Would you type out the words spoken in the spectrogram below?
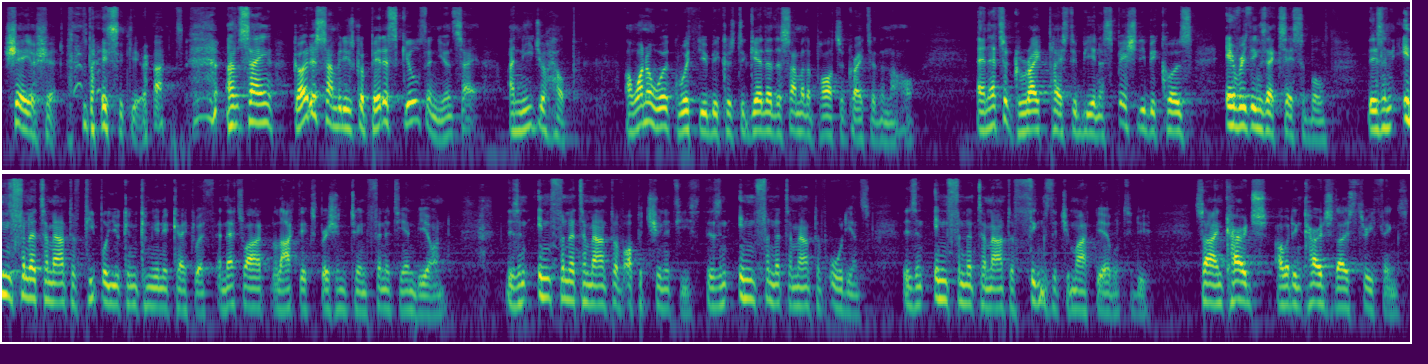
share your shit, basically, right? I'm saying go to somebody who's got better skills than you and say, I need your help. I want to work with you because together the sum of the parts are greater than the whole. And that's a great place to be in, especially because everything's accessible. There's an infinite amount of people you can communicate with, and that's why I like the expression to infinity and beyond. There's an infinite amount of opportunities. There's an infinite amount of audience. There's an infinite amount of things that you might be able to do. So I encourage, I would encourage those three things.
